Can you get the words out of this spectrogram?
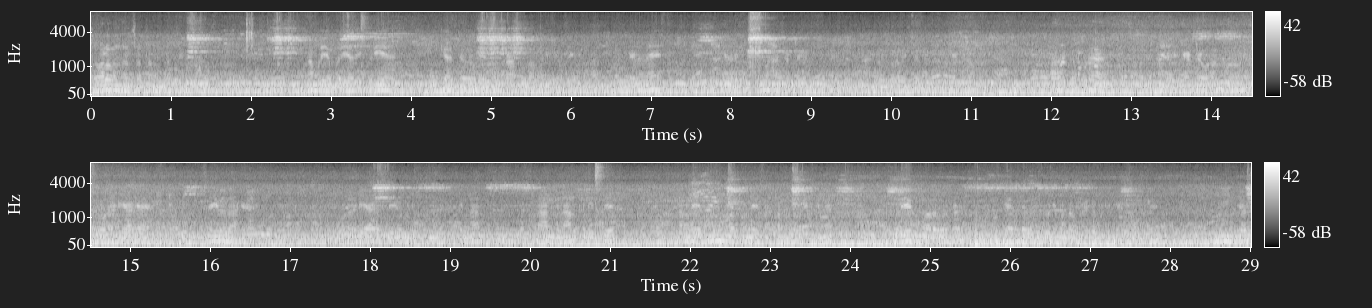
சோழவந்தன் சட்டமன்ற உறுப்பினர். நம்முடைய மரியாதைக்குரிய முக்கியத்துவருடைய நூற்றாண்டு விழா வருகிறது எனவே இதற்கு திருமண கட்டணம் நாங்கள் முதலமைச்சர் கேட்டோம் அதற்கு கூட நாங்கள் கேட்டவுடன் முதலமைச்சர் உடனடியாக செய்வதாக உடனடியாக செய்வோம் என்று நான்கு நாள் கழித்து நம்முடைய திமுகத்தினுடைய சட்டமன்ற உறுப்பினர் உதயகுமார் அவர்கள் முக்கியத்துவ நீதிமன்றம் வேண்டும் என்று கேட்டார்கள் நீங்கள்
